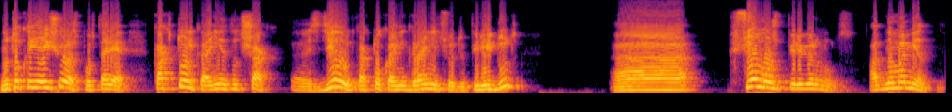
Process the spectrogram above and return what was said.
Но только я еще раз повторяю, как только они этот шаг э, сделают, как только они границу эту перейдут, все может перевернуться одномоментно.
